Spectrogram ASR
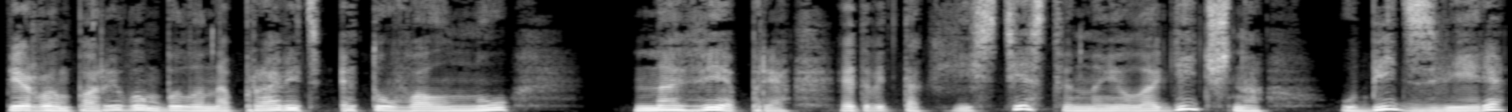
Первым порывом было направить эту волну на вепря. Это ведь так естественно и логично — убить зверя,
